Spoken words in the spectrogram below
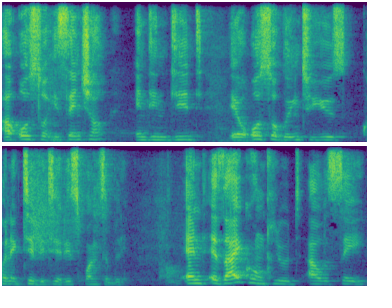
are also essential and indeed are also going to use connectivity responsibly. And as I conclude, I will say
